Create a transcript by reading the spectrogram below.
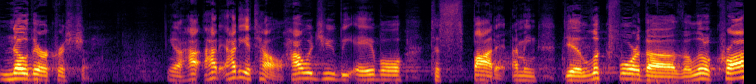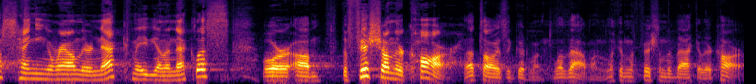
know they're a Christian? You know, how, how, how, do you tell? How would you be able to spot it? I mean, do you look for the, the little cross hanging around their neck, maybe on the necklace? Or um, the fish on their car? That's always a good one. Love that one. Look at the fish on the back of their car.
